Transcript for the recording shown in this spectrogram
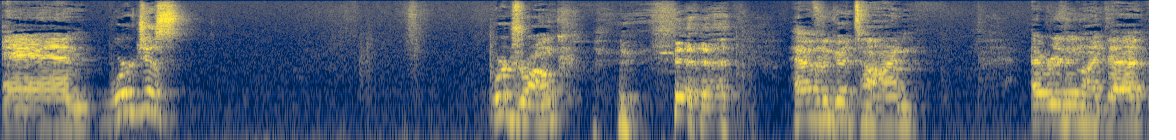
and we're just we're drunk, having a good time, everything like that.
